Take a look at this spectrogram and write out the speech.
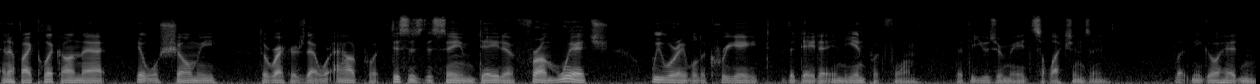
And if I click on that, it will show me the records that were output. This is the same data from which we were able to create the data in the input form that the user made selections in. Let me go ahead and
